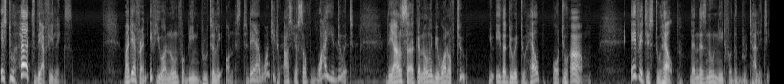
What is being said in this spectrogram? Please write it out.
is to hurt their feelings. My dear friend, if you are known for being brutally honest, today I want you to ask yourself why you do it. The answer can only be one of two. You either do it to help or to harm. If it is to help, then there's no need for the brutality.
